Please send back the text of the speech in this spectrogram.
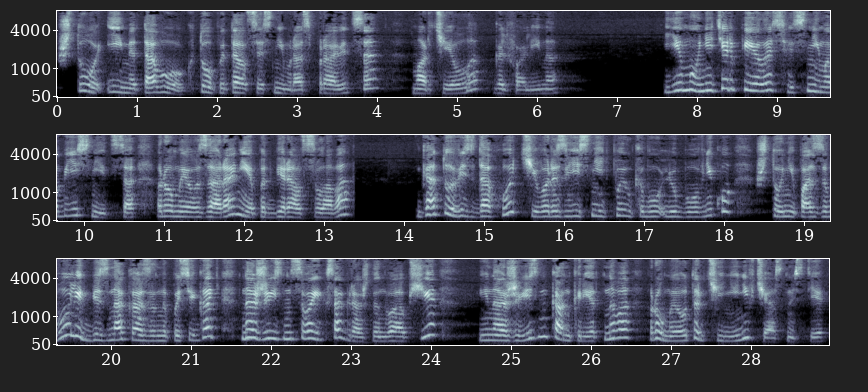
что имя того, кто пытался с ним расправиться, Марчелло Гальфалина. Ему не терпелось с ним объясниться. Ромео заранее подбирал слова, готовясь доходчиво разъяснить пылкому любовнику, что не позволит безнаказанно посягать на жизнь своих сограждан вообще и на жизнь конкретного Ромео Торчинини в частности.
